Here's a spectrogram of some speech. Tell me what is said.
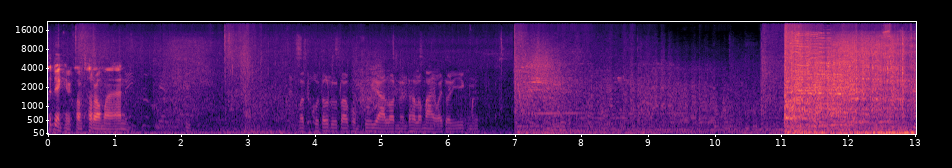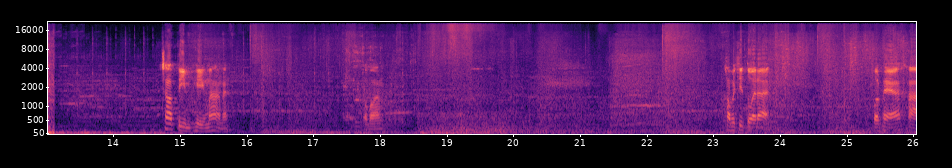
ฉันอยากเห็นความทรมานมาคุณต้องดูตอนผมสู้ยาลอนนันทรมานไว้ตัวนี้อีกมั้งชอบธีมเพลงมากนะระวังเข้าไปชิดตัวได้กดแผลขา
